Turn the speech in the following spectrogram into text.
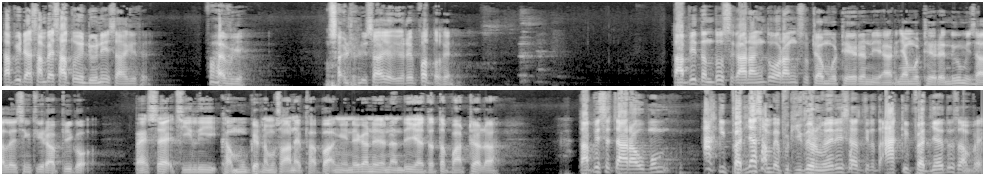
Tapi tidak sampai satu Indonesia gitu. Paham ya? Masa Indonesia ya, ya repot tuh kan. Tapi tentu sekarang itu orang sudah modern ya. Artinya modern itu misalnya sing dirabi kok pesek cili gak mungkin nama anak bapak ini kan ya nanti ya tetap ada lah tapi secara umum akibatnya sampai begitu jadi saya cerita akibatnya itu sampai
